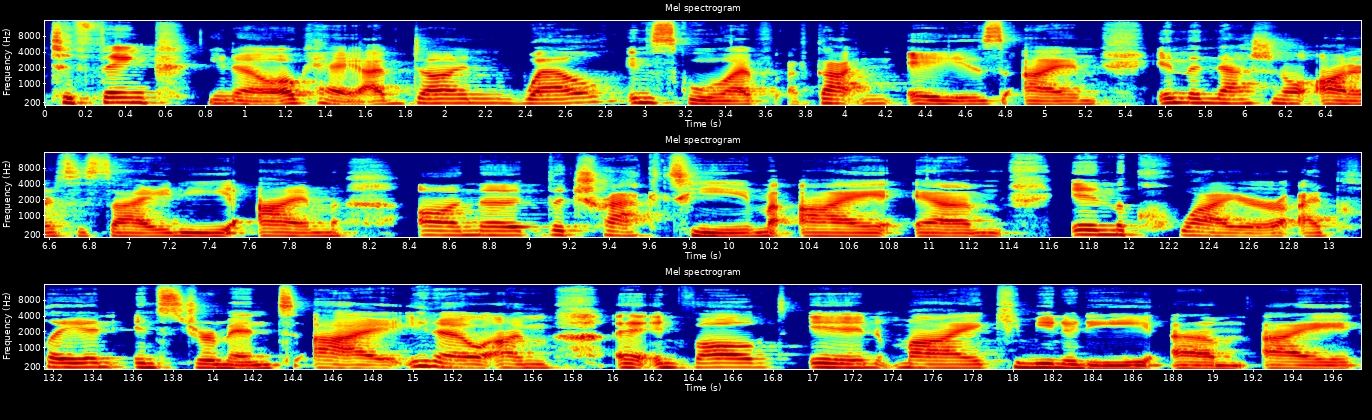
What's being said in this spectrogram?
to think, you know, okay, I've done well in school. I've, I've gotten A's. I'm in the National Honor Society. I'm on the, the track team. I am in the choir. I play an instrument. I, you know, I'm uh, involved in my community. Um, I,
